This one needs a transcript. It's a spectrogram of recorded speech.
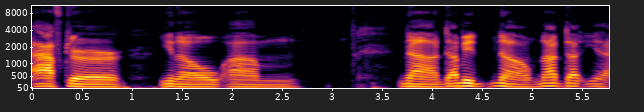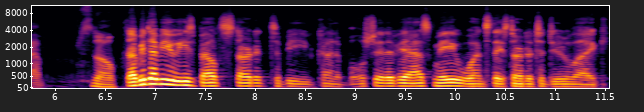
after you know um nah w no not yeah no WWE's belts started to be kind of bullshit, if you ask me, once they started to do like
